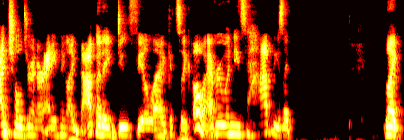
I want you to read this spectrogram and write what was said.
had children or anything like that, but I do feel like it's like oh everyone needs to have these like like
